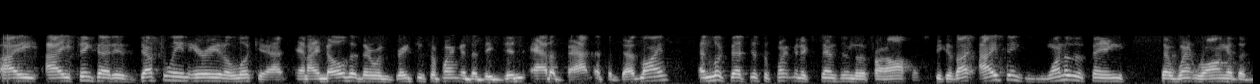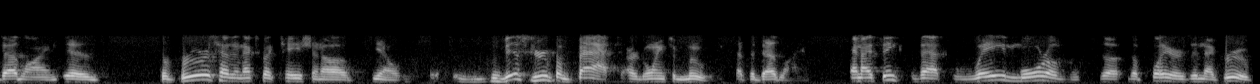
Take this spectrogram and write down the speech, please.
I I think that is definitely an area to look at, and I know that there was great disappointment that they didn't add a bat at the deadline. And look, that disappointment extends into the front office because I, I think one of the things that went wrong at the deadline is the Brewers had an expectation of, you know, this group of bats are going to move at the deadline. And I think that way more of the, the players in that group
